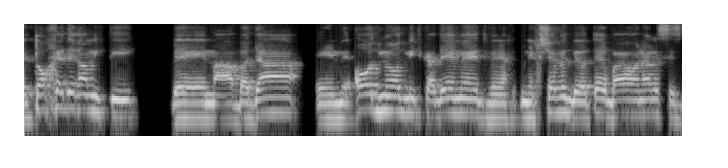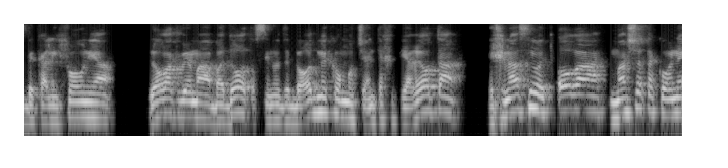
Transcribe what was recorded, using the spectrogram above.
בתוך חדר אמיתי, במעבדה אה, מאוד מאוד מתקדמת ונחשבת ביותר ביו-אנליסיס בקליפורניה, לא רק במעבדות, עשינו את זה בעוד מקומות שאני תכף אראה אותם, הכנסנו את אורה, מה שאתה קונה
